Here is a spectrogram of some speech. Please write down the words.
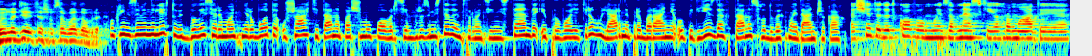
будемо надіятися, що все буде добре. Окрім заміни ліфту, відбулися ремонтні роботи у шахті та на першому поверсі. Розмістили інформаційні стенди і проводять регулярне прибирання у під'їздах та на сходових майданчиках. Ще додатково ми за внески громади е,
